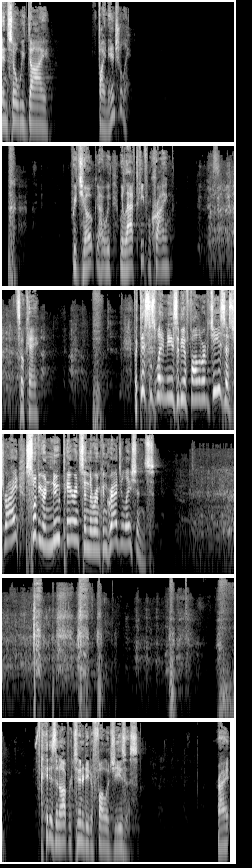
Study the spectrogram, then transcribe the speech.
And so we die financially. we joke, we, we laugh to keep from crying. It's okay. But this is what it means to be a follower of Jesus, right? Some of you are new parents in the room. Congratulations. it is an opportunity to follow Jesus, right?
